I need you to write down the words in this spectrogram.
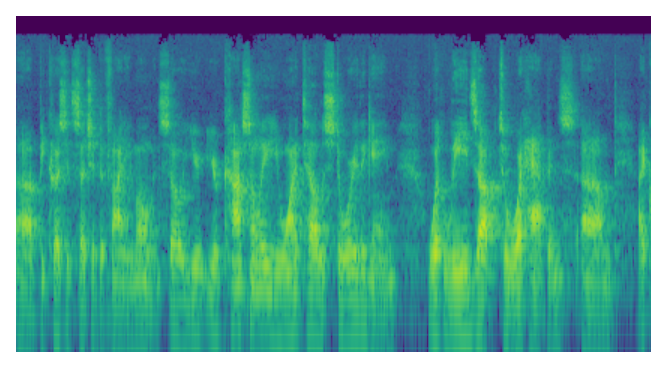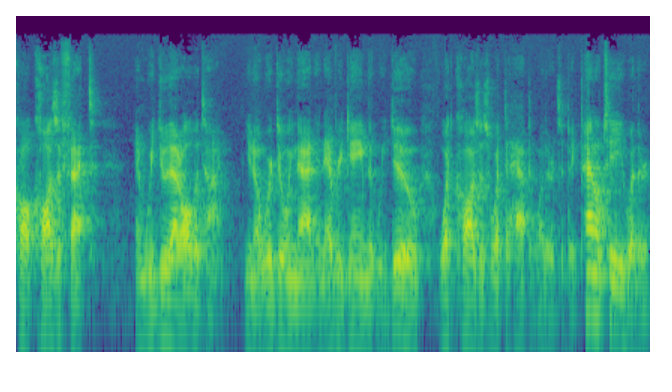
uh, because it's such a defining moment. So you're, you're constantly, you want to tell the story of the game, what leads up to what happens. Um, I call cause effect, and we do that all the time. You know, we're doing that in every game that we do. What causes what to happen? Whether it's a big penalty, whether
